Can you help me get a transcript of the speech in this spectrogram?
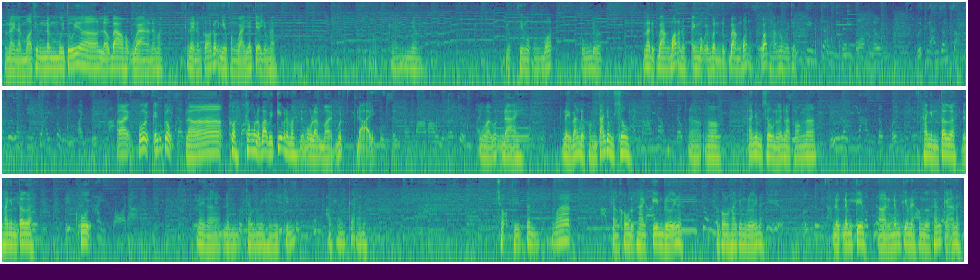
Hôm nay là mở thêm 50 túi ờ, lỡ bao hộp quà rồi nè mà cái này nó có rất nhiều phần quà giá trị trong này. Cá nhân. Được thêm một con boss cũng được. Hôm nay được ba con boss này anh một em vần được ba con boss quá thảm luôn rồi chứ rồi cuối cái cuối cùng là thôi không có là ba bí kíp này mà. Được một lần mời bút đại ngoài bút đại cái này bán được khoảng 800 xu. Đó ngon. 800 xu nữa là còn uh, 2.400 rồi được 2.400 rồi. Khui này là 529 hai kháng cả này chọn thì tinh quá càng không được hai kim rưỡi này. Càng không được hai kim rưỡi này. Được 5 kim. À, được 5 kim này không ngờ kháng cả này.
